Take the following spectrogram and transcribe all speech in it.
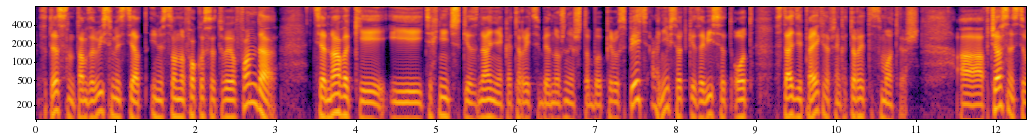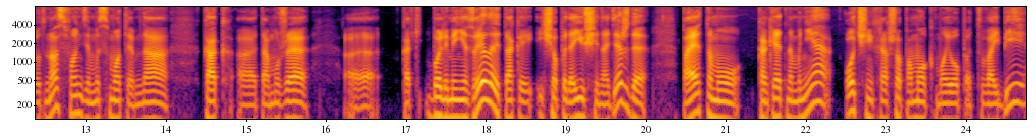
Соответственно, там в зависимости от инвестиционного фокуса твоего фонда, те навыки и технические знания, которые тебе нужны, чтобы преуспеть, они все-таки зависят от стадии проектов, на которые ты смотришь. А, в частности, вот у нас в фонде мы смотрим на как а, там уже а, как более-менее зрелые, так и еще подающие надежды, поэтому конкретно мне очень хорошо помог мой опыт в IB,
